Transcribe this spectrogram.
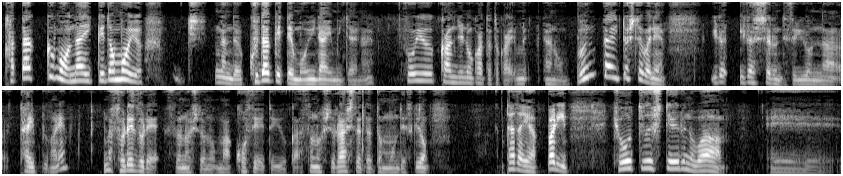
硬くもないけども、なんだろう、砕けてもいないみたいなね。そういう感じの方とか、あの、文体としてはね、いらっしゃるんですよ。いろんなタイプがね。まあ、それぞれ、その人の、まあ、個性というか、その人らしさだと思うんですけど、ただやっぱり、共通しているのは、え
